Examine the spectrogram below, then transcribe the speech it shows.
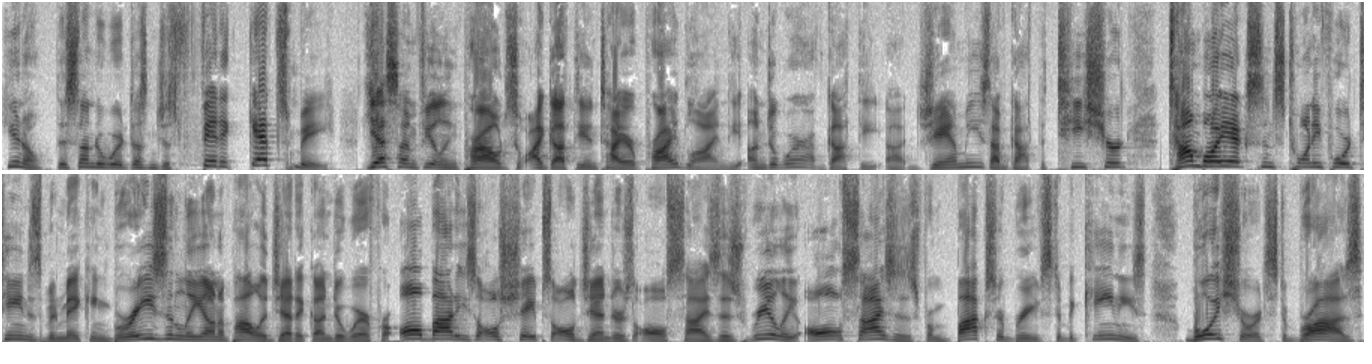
you know, this underwear doesn't just fit, it gets me. Yes, I'm feeling proud, so I got the entire Pride line. The underwear, I've got the uh, jammies, I've got the t-shirt. TomboyX since 2014 has been making brazenly unapologetic underwear for all bodies, all shapes, all genders, all sizes. Really, all sizes from boxer briefs to bikinis, boy shorts to bras.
